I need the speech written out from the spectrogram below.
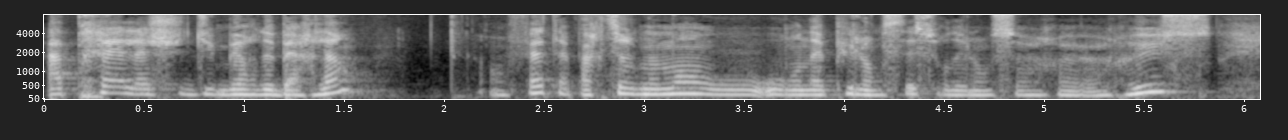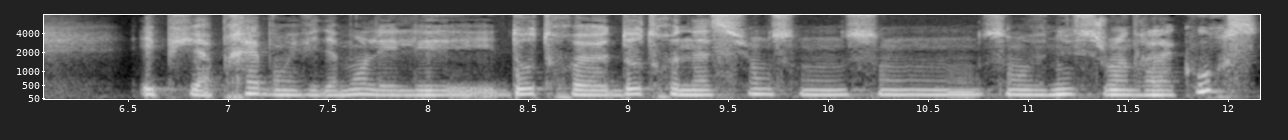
après la chute du mur de Berlin. En fait, à partir du moment où, on a pu lancer sur des lanceurs euh, russes, et puis après, bon, évidemment, d'autres nations sont, venues se joindre à la course.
